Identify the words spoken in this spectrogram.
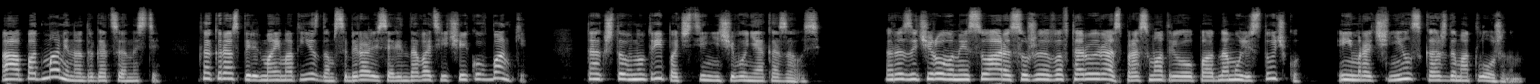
а под мамино драгоценности как раз перед моим отъездом собирались арендовать ячейку в банке, так что внутри почти ничего не оказалось. Разочарованный Суарес уже во второй раз просматривал по одному листочку и мрачнел с каждым отложенным.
